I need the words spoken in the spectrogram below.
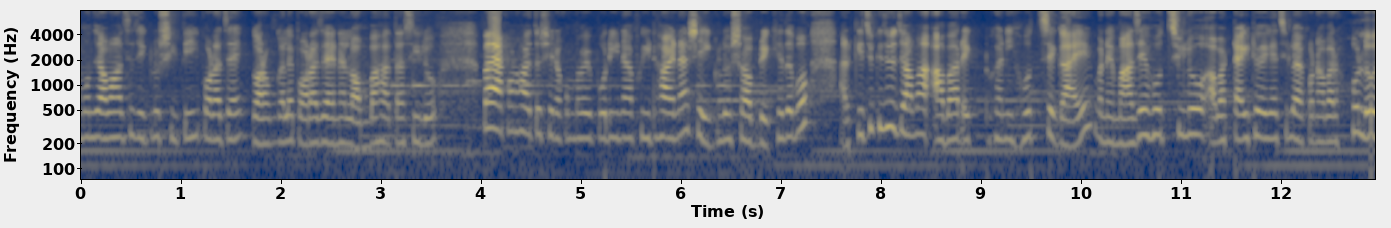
এমন জামা আছে যেগুলো শীতেই পরা যায়, গরমকালে পরা যায় না, লম্বা হাতা ছিল বা এখন হয়তো সেরকমভাবে পরি না, ফিট হয় না, সেইগুলো সব রেখে দেবো। আর কিছু কিছু জামা আবার একটুখানি হচ্ছে গায়ে মানে মাঝে হচ্ছিল, আবার টাইট হয়ে গেছিল, এখন আবার হলো,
